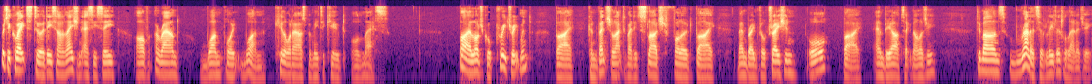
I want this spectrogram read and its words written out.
which equates to a desalination SEC of around 1.1 kilowatt hours per meter cubed or less. Biological pretreatment by conventional activated sludge followed by membrane filtration or by MBR technology demands relatively little energy,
